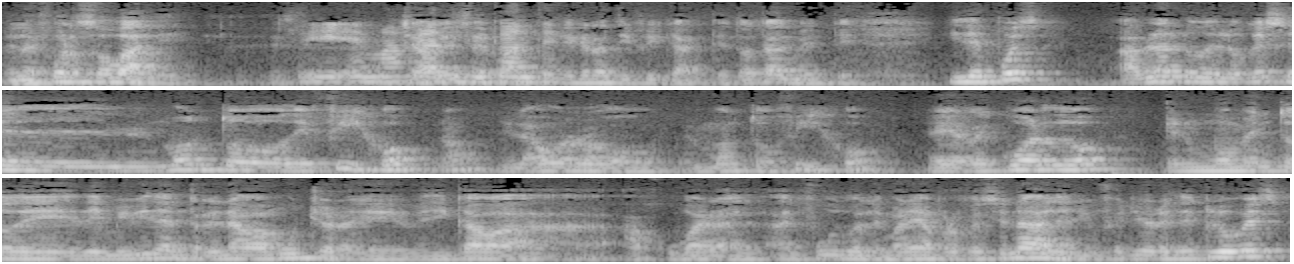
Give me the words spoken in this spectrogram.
El esfuerzo vale. Sí, es más Muchas gratificante. vale, Es gratificante, totalmente. Y después, hablando de lo que es el monto de fijo, ¿no? el ahorro en monto fijo, eh, recuerdo en un momento de, de mi vida entrenaba mucho, eh, me dedicaba a, a jugar al, al fútbol de manera profesional en inferiores de clubes.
